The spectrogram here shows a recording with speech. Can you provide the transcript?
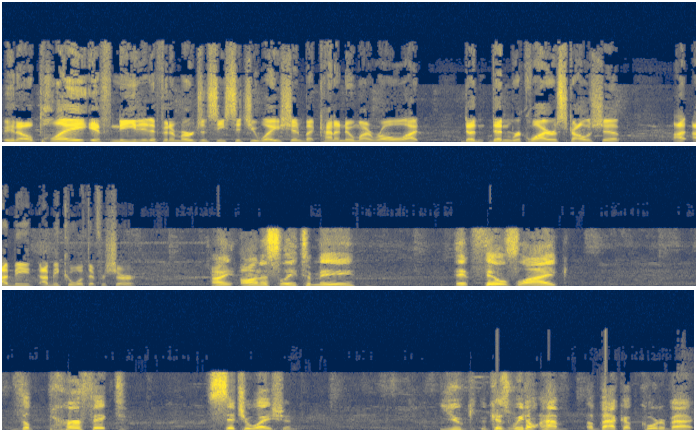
You know, play if needed, if an emergency situation, but kind of know my role. I doesn't doesn't require a scholarship. I, I'd be I'd be cool with it for sure. I honestly, to me, it feels like the perfect situation. You because we don't have a backup quarterback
